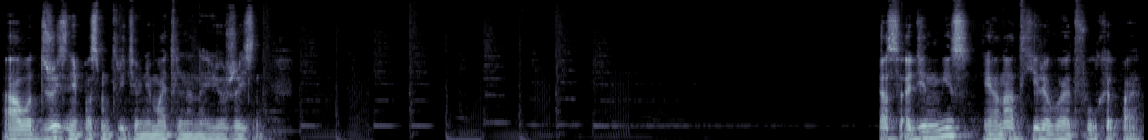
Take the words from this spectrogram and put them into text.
А вот жизни посмотрите внимательно на ее жизнь. Сейчас один мисс, и она отхиливает full хп.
